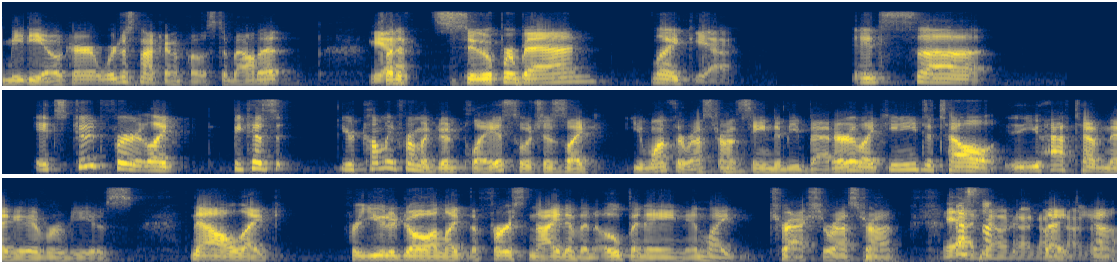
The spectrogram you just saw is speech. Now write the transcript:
mediocre, we're just not going to post about it. Yeah. But if it's super bad, like yeah. it's uh it's good for like because you're coming from a good place, which is like you want the restaurant scene to be better. Like you need to tell you have to have negative reviews. Now, like for you to go on like the first night of an opening and like trash the restaurant. Yeah, That's no, not no, no, no, no.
